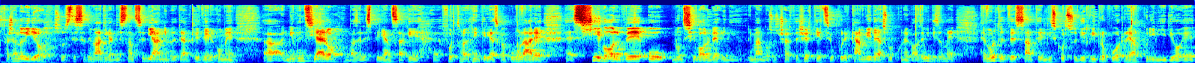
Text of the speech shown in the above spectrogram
facendo video sulla stessa tematica a distanza di anni potete anche vedere come il mio pensiero, in base all'esperienza che eh, fortunatamente riesco a accumulare eh, si evolve o non si evolve, quindi rimango su certe certezze oppure cambio idea su alcune cose. Quindi secondo me è molto interessante il discorso di riproporre alcuni video e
